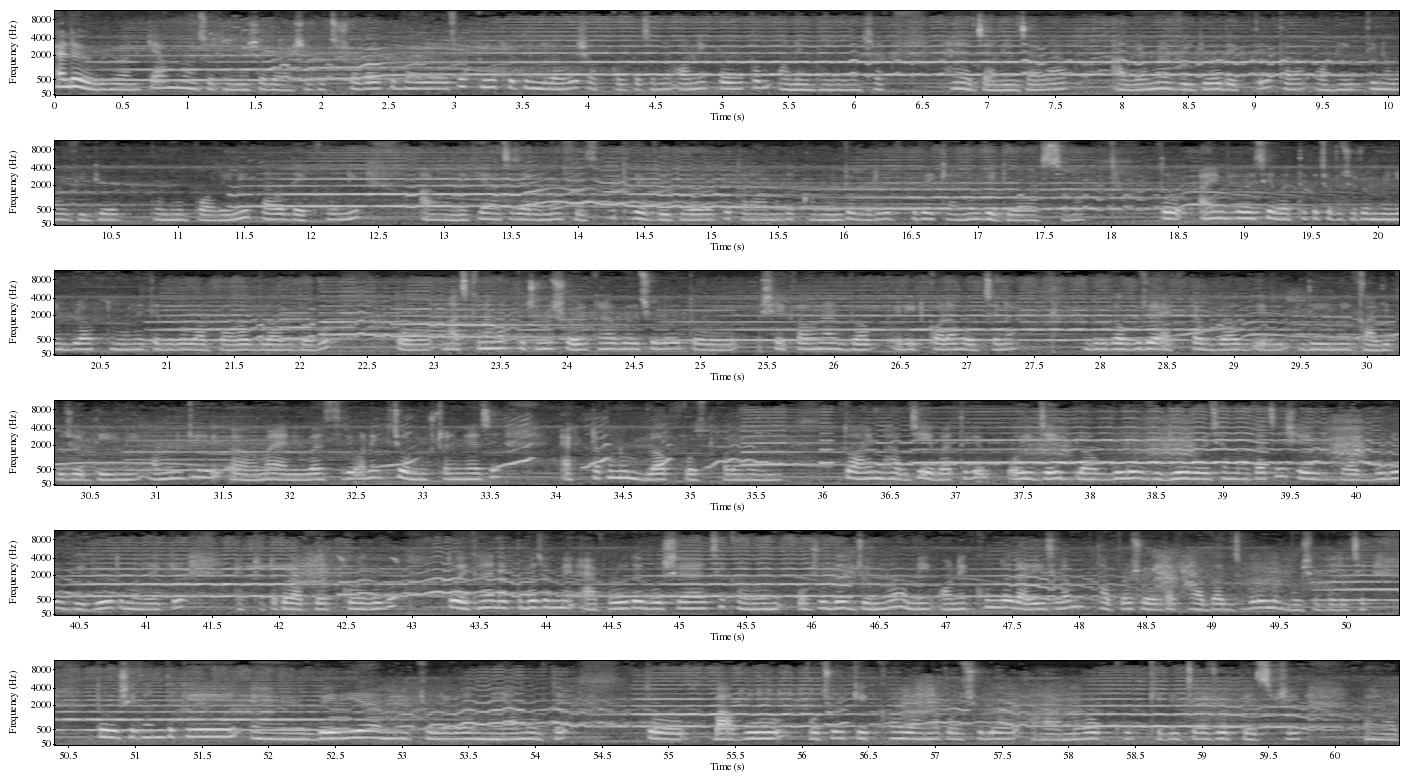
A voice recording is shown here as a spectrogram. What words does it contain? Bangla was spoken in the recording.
হ্যালো এভরিওয়ান, কেমন আছো তুমি সবাই? আশা করছি সবাই খুব ভালো আছো। প্রিয় প্রতিদিন ব্লগে সকলকে জানি অনেক ওয়েলকাম অনেক ভালোবাসা। হ্যাঁ জানি যারা আগে আমার ভিডিও দেখতে, তারা অনেক দিন আমার ভিডিও কোনো পড়েনি, তারা দেখোনি। আর অনেকে আছে যারা আমার ফেসবুক থেকে ভিডিও দেখে, তারা আমাকে কমেন্টে বলে দিতে কেন ভিডিও আসছে না। তো আমি ভেবেছি এবার থেকে ছোটো ছোটো মিনি ব্লগ তোমাদেরকে দেবো বা বড়ো ব্লগ দেবো। তো মাঝখানে আমার প্রচণ্ড শরীর খারাপ হয়েছিল, তো সেই কারণে আর ব্লগ এডিট করা হচ্ছে না। পুজোর একটা ব্লগ দিইনি কালী পুজোর দিইনি এমনকি আমার অ্যানিভার্সারি অনেক কিছু অনুষ্ঠান গেছে, একটা কোনো ব্লগ পোস্ট করা হয়নি। তো আমি ভাবছি এবার থেকে ওই যেই ব্লগগুলোর ভিডিও রয়েছে আমার কাছে, সেই ব্লগগুলোর ভিডিও তোমাদেরকে একটা একটা করে আপলোড করে দেবো। তো এখানে দেখতে পাচ্ছি আমি অ্যাপোলোতে বসে আছি, কারণ ওষুধের জন্য আমি অনেকক্ষণ তো দাঁড়িয়েছিলাম তারপরে শরীরটা খারাপ লাগছে বলে আমি বসে পড়েছি। তো সেখান থেকে বেরিয়ে আমি চলে গেলাম মিয়ামোড়তে তো বাবু প্রচুর কেক খাওয়া রান্না করছিল আমরাও খুব খেতে ইচ্ছে করছিল পেস্ট্রি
